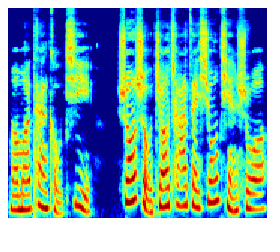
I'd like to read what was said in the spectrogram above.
妈妈叹口气，双手交叉在胸前说：“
